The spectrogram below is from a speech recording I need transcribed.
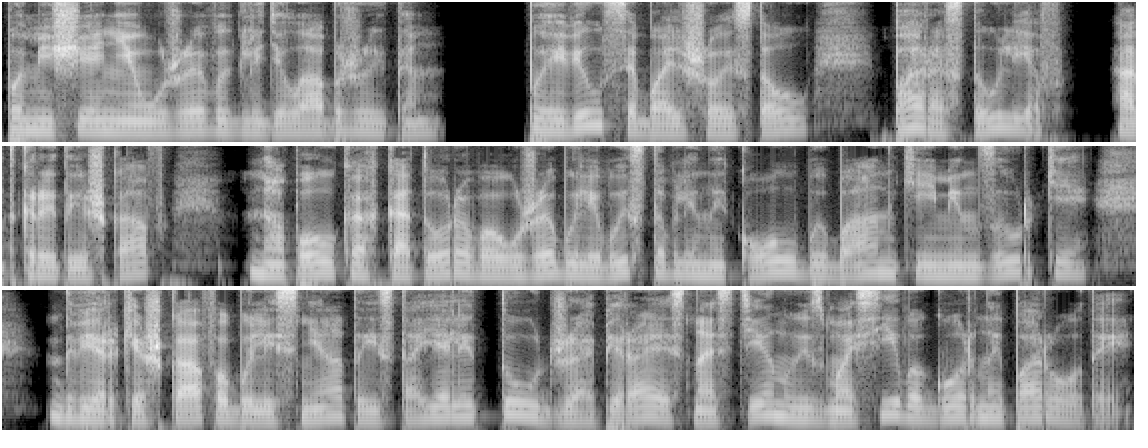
Помещение уже выглядело обжитым. Появился большой стол, пара стульев, открытый шкаф, на полках которого уже были выставлены колбы, банки и мензурки. Дверки шкафа были сняты и стояли тут же, опираясь на стену из массива горной породы.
